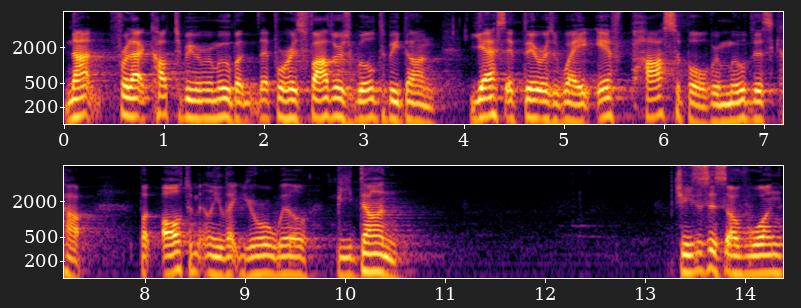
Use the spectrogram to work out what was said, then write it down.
not for that cup to be removed, but for his Father's will to be done. Yes, if there is a way, if possible, remove this cup, but ultimately let your will be done. Jesus is of one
